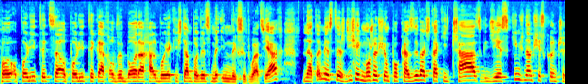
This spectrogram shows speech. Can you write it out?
o polityce, o politykach, o wyborach albo jakichś tam powiedzmy innych sytuacjach. Natomiast też dzisiaj może się pokazywać taki czas, gdzie z kimś nam się skończy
